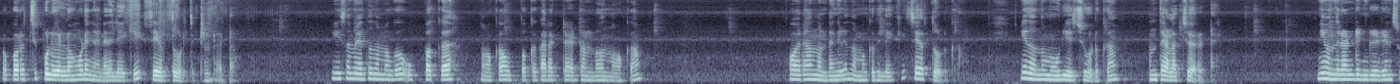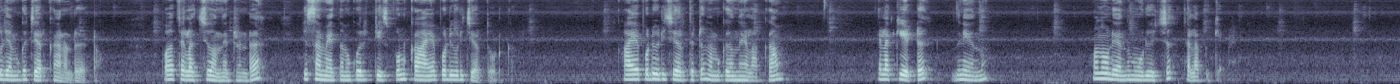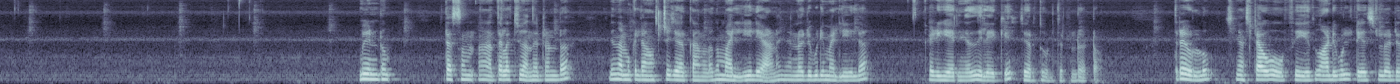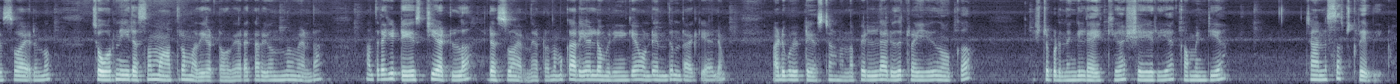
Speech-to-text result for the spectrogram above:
അപ്പോൾ കുറച്ച് പുളിവെള്ളം കൂടെ ഞാനതിലേക്ക് ചേർത്ത് കൊടുത്തിട്ടുണ്ട് കേട്ടോ. ഈ സമയത്ത് നമുക്ക് ഉപ്പൊക്കെ നോക്കാം. ഉപ്പൊക്കെ കറക്റ്റായിട്ടുണ്ടോ എന്ന് നോക്കാം. പോരാന്നുണ്ടെങ്കിൽ നമുക്കിതിലേക്ക് ചേർത്ത് കൊടുക്കാം. ഇതൊന്ന് മൂടി വെച്ച് കൊടുക്കാം. ഒന്ന് തിളച്ച് വരട്ടെ. ഇനി ഒന്ന് രണ്ട് ഇൻഗ്രീഡിയൻസ് കൂടി നമുക്ക് ചേർക്കാനുണ്ട് കേട്ടോ. അപ്പോൾ അത് തിളച്ച് വന്നിട്ടുണ്ട്. ഈ സമയത്ത് നമുക്ക് ഒരു ടീസ്പൂൺ കായപ്പൊടി കൂടി ചേർത്ത് കൊടുക്കാം. കായപ്പൊടി കൂടി ചേർത്തിട്ട് നമുക്കിതൊന്ന് ഇളക്കാം. ഇളക്കിയിട്ട് ഇതിനെ ഒന്ന് ഒന്നുകൂടി ഒന്ന് മൂടി വെച്ച് തിളപ്പിക്കാം. വീണ്ടും രസം തിളച്ച് വന്നിട്ടുണ്ട്. ഇനി നമുക്ക് ലാസ്റ്റ് ചേർക്കാനുള്ളത് മല്ലിയിലയാണ്. ഞാൻ ഒരു പിടി മല്ലിയില കഴുകി അരിഞ്ഞത് ഇതിലേക്ക് ചേർത്ത് കൊടുത്തിട്ടുണ്ട് കേട്ടോ. ഇത്രയേ ഉള്ളൂ. ഞാൻ സ്റ്റൗ ഓഫ് ചെയ്തു. അടിപൊളി ടേസ്റ്റുള്ള രസമായിരുന്നു. ചോറിന് ഈ രസം മാത്രം മതി കേട്ടോ. വേറെ കറിയൊന്നും വേണ്ട. അത്രയ്ക്ക് ടേസ്റ്റി ആയിട്ടുള്ള രസമായിരുന്നു കേട്ടോ. നമുക്കറിയാമല്ലോ മുരിങ്ങയ്ക്ക കൊണ്ട് എന്തുണ്ടാക്കിയാലും അടിപൊളി ടേസ്റ്റാണെന്ന് അപ്പോൾ എല്ലാവരും ഇത് ട്രൈ ചെയ്ത് നോക്കുക. ഇഷ്ടപ്പെടുന്നെങ്കിൽ ലൈക്ക് ചെയ്യുക ഷെയർ ചെയ്യുക കമന്റ് ചെയ്യുക. ചാനൽ സബ്സ്ക്രൈബ് ചെയ്യുക.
